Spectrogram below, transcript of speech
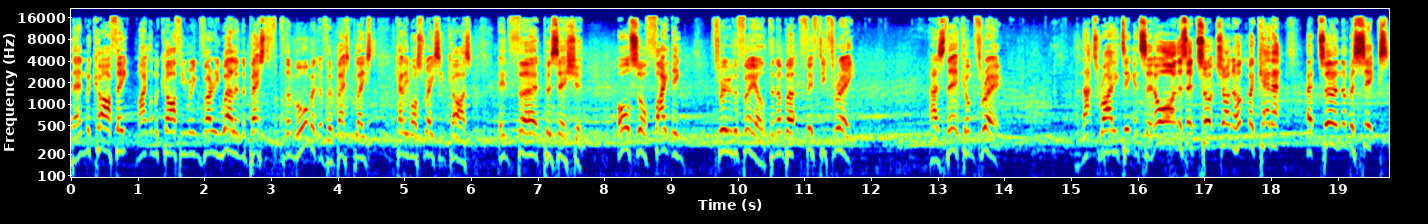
then McCarthy. Michael McCarthy running very well in the best, for the moment, of the best placed Kelly Moss racing cars in third position. Also fighting through the field, the number 53 as they come through. And that's Riley Dickinson. Oh, there's a touch on Hutton McKenna at turn number six,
